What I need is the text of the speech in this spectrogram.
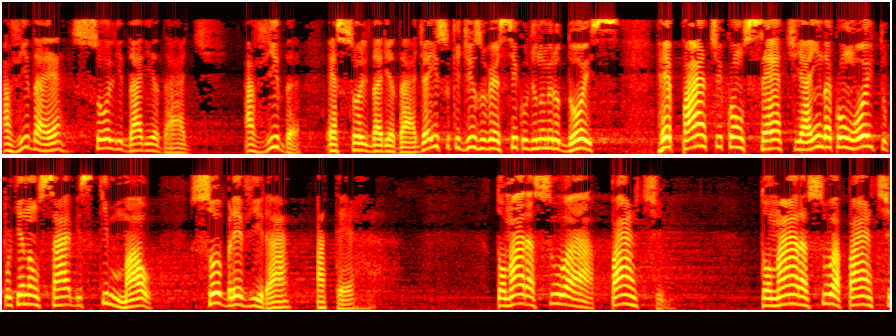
A vida é solidariedade. A vida é solidariedade. É isso que diz o versículo de número 2. Reparte com sete, ainda com oito, porque não sabes que mal sobrevirá à terra. Tomar a sua parte, tomar a sua parte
